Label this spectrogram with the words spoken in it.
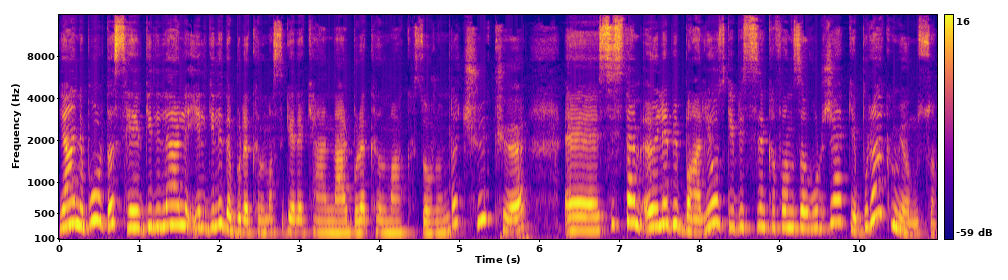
Yani burada sevgililerle ilgili de bırakılması gerekenler bırakılmak zorunda. Çünkü e, sistem öyle bir balyoz gibi sizin kafanıza vuracak ki bırakmıyor musun?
